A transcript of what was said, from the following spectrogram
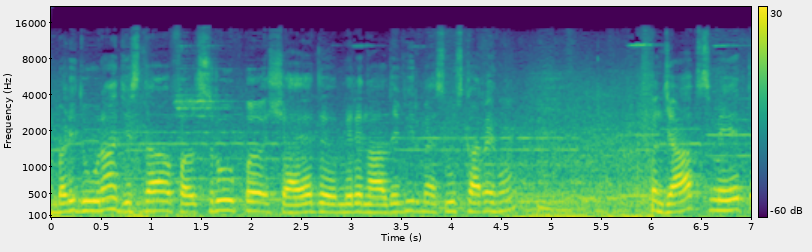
ਬੜੀ ਦੂਰ ਹਾਂ ਜਿਸ ਦਾ ਫਲਸਰੂਪ ਸ਼ਾਇਦ ਮੇਰੇ ਨਾਲ ਦੇ ਵੀਰ ਮਹਿਸੂਸ ਕਰ ਰਹੇ ਹੋਣ ਪੰਜਾਬ ਸਮੇਤ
